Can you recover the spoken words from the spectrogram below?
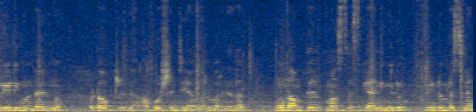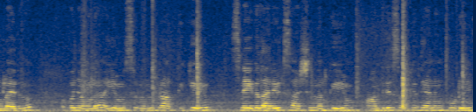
ബ്ലീഡിങ് ഉണ്ടായിരുന്നു. ഡോക്ടർ ഇത് അബോർഷൻ ചെയ്യാമെന്നാണ് പറഞ്ഞത്. മൂന്നാമത്തെ മാസത്തെ സ്കാനിങ്ങിലും വീണ്ടും പ്രശ്നങ്ങളായിരുന്നു. അപ്പോൾ ഞങ്ങൾ ഐ എം എസിൽ വന്ന് പ്രാർത്ഥിക്കുകയും സ്നേഹധാരയിൽ സാക്ഷ്യം നൽകുകയും ആന്തരിക സൗഖ്യധ്യാനം കൂടുകയും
